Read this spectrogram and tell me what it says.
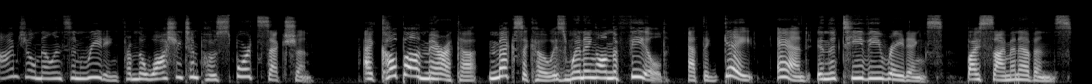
I'm Jill Melancon reading from the Washington Post Sports section. At Copa America, Mexico is winning on the field, at the gate, and in the TV ratings. By Simon Evans.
